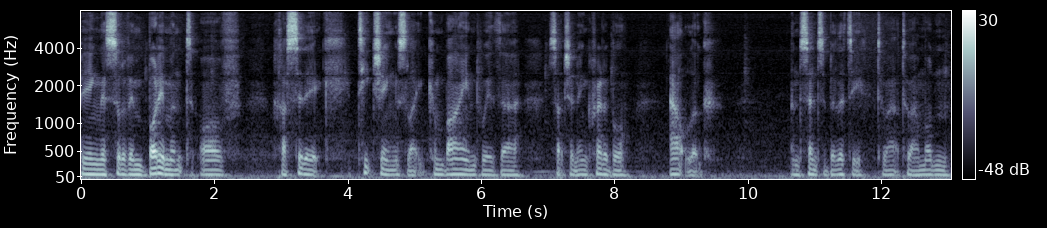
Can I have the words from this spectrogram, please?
being this sort of embodiment of Hasidic teachings, like combined with uh, such an incredible outlook and sensibility to our to our modern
